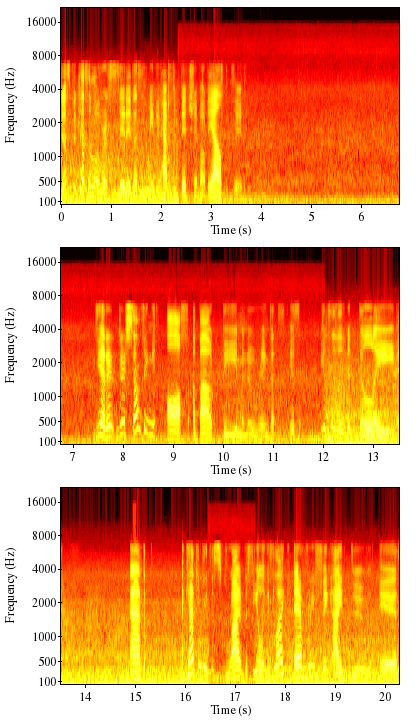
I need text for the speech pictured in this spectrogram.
Just because I'm over a city doesn't mean you have to bitch about the altitude. Yeah, there, there's something off about the maneuvering that is feels a little bit delayed. And can't really describe the feeling. It's like everything I do is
